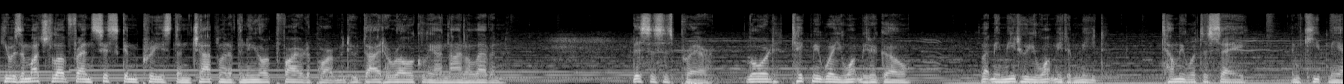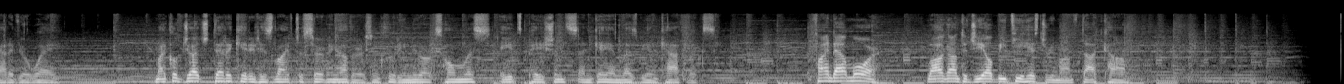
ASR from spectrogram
He was a much loved Franciscan priest and chaplain of the New York Fire Department who died heroically on 9 11. This is his prayer Lord, take me where you want me to go. Let me meet who you want me to meet. Tell me what to say, and keep me out of your way. Mychal Judge dedicated his life to serving others, including New York's homeless, AIDS patients, and gay and lesbian Catholics. Find out more. Log on to glbthistorymonth.com.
